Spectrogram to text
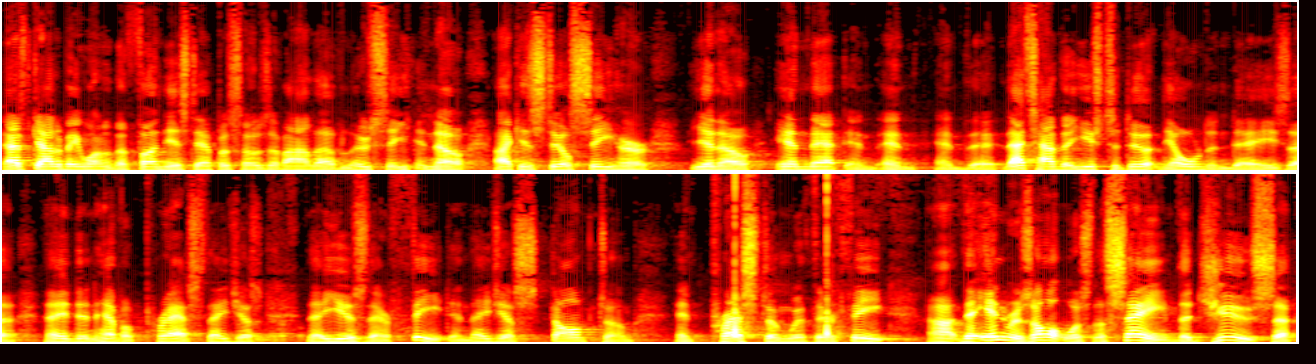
that's got to be one of the funniest episodes of I Love Lucy. You know, I can still see her. You know, in that, and and and the, that's how they used to do it in the olden days. Uh, they didn't have a press; they just they used their feet, and they just stomped them and pressed them with their feet. Uh, the end result was the same. The juice uh,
